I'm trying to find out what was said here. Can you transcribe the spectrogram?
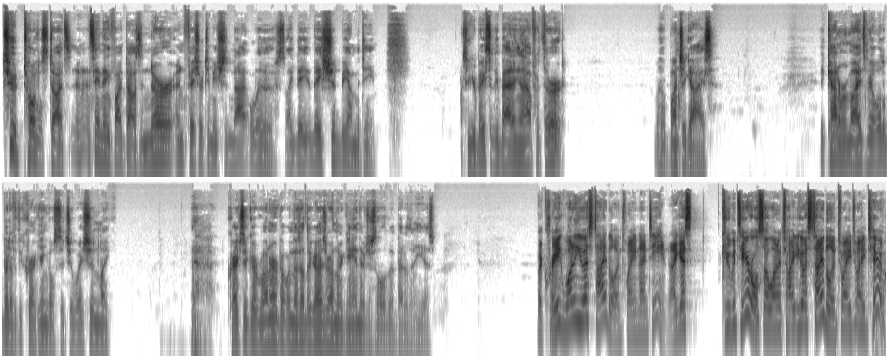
two total studs. And Same thing, five thousand. Nur and Fisher to me should not lose. Like they they should be on the team. So you're basically batting it out for third with a bunch of guys. It kind of reminds me a little bit of the Craig Engels situation. Like Craig's a good runner, but when those other guys are on their game, they're just a little bit better than he is. but Craig won a U.S. title in 2019. I guess Cooper Teare also won a U.S. title in 2022.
